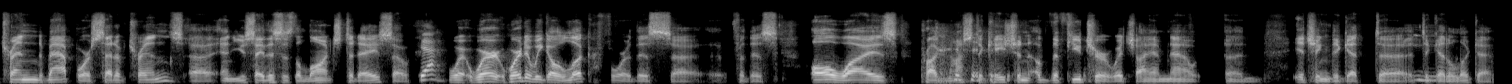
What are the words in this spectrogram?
trend map or set of trends? Uh, and you say this is the launch today. So, yeah, where where, where do we go look for this uh, for this all wise prognostication of the future, which I am now uh, itching to get uh, to get a look at?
